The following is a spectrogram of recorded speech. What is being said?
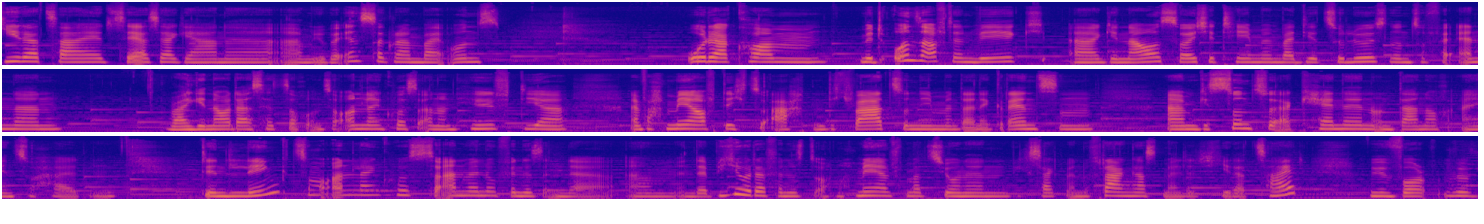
jederzeit sehr, sehr gerne ähm, über Instagram bei uns. Oder komm mit uns auf den Weg, äh, genau solche Themen bei dir zu lösen und zu verändern. Weil genau das setzt auch unser Online-Kurs an und hilft dir, einfach mehr auf dich zu achten, dich wahrzunehmen, deine Grenzen ähm, gesund zu erkennen und dann auch einzuhalten. Den Link zum Online-Kurs zur Anwendung findest du in der, ähm, in der Bio. Da findest du auch noch mehr Informationen. Wie gesagt, wenn du Fragen hast, melde dich jederzeit. Wir, wir,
